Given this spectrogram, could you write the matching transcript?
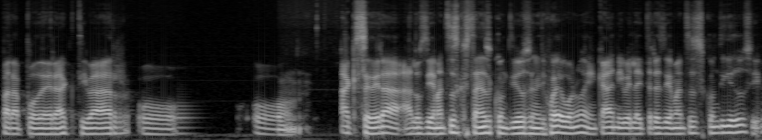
para poder activar o, o acceder a, a los diamantes que están escondidos en el juego, ¿no? En cada nivel hay tres diamantes escondidos y,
